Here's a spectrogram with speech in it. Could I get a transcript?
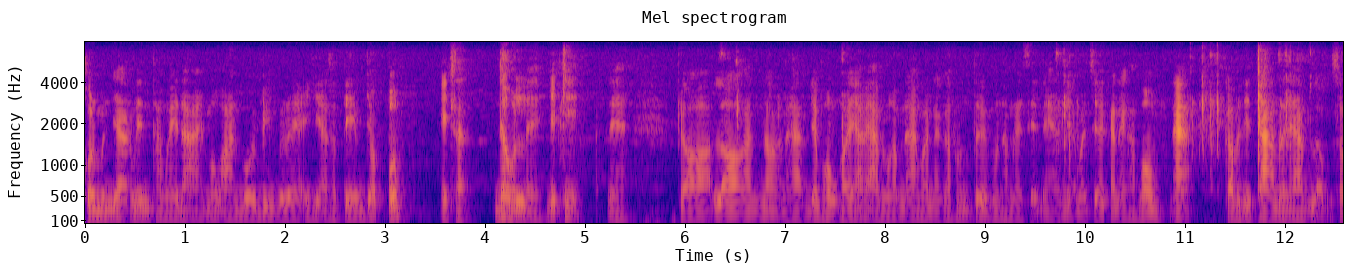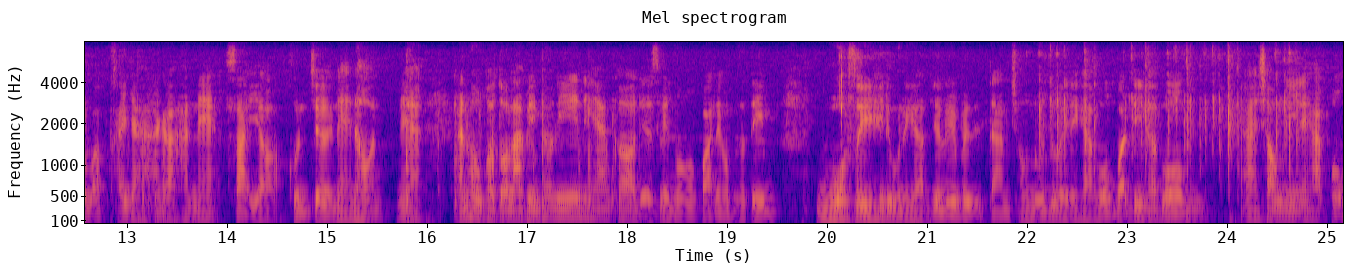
คนมันอยากเล่นทำไงได้ เมื่อวานโบยบินไปเลยไอ้เหี้ยสตรีมจบปุ๊บไอ้สัตว์โดนเลยยัดกี้นะฮะ ก็รอกันรอกันนะครับ เดี๋ยวผมขออนุญาตไปอาบน้ำกับน้ำก่อนนะก็เพิ่งตื่นเพิ่งทำอะไรเสร็จนะครับ เดี๋ยวมาเจอกันนะครับผมอะก็ไปติดตามด้วยนะครับสำหรับใครจะหาก็ฮันแน่สายย่อคุณเจอแน่นอนนะฮะงั้นผมขอตัวลาเพียงเท่านี้นะครับ ก็เดี๋ยวสิบเอ็ดโมงกว่าเดี๋ยวผมสตรีมวอซีให้ดูนะครับ อย่าลืมไปติดตามช่องนู้นด้วยนะครับผมสวัสดีครับผมอ่าช่องนี้นะครับผม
